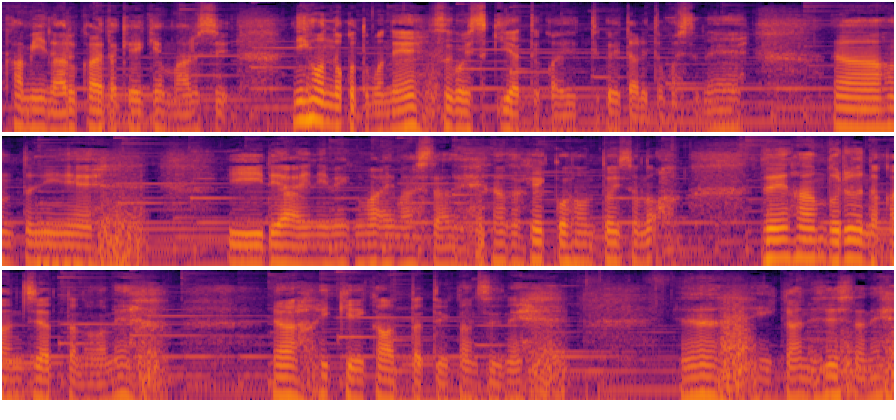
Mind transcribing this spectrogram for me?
カミーノ歩かれた経験もあるし、日本のこともね、すごい好きやとか言ってくれたりとかしてね、あ本当にね、いい出会いに恵まれましたね。なんか結構本当にその、前半ブルーな感じやったのがね、いや一気に変わったっていう感じでね、うん、いい感じでしたね。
